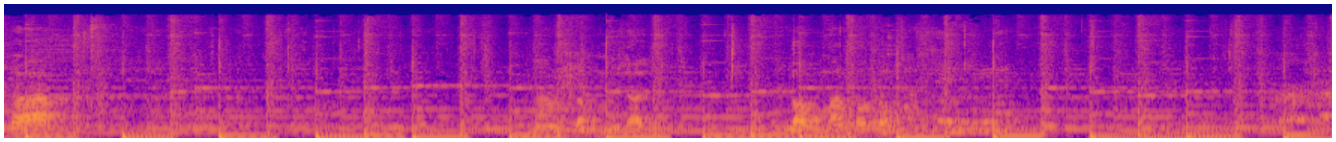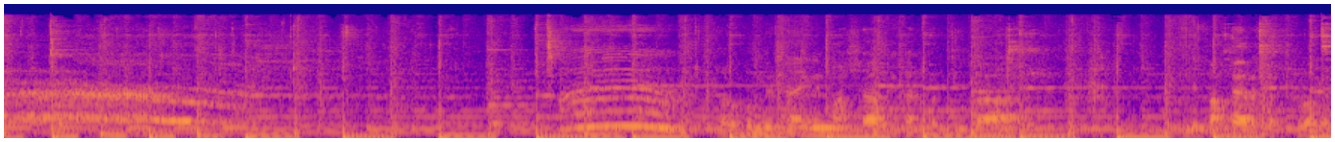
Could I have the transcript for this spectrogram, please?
Mantap. Mantap misalnya. Tok markotok. Kalau pemirsa ingin masak ikan berbuka, ini pakai resep keluarga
